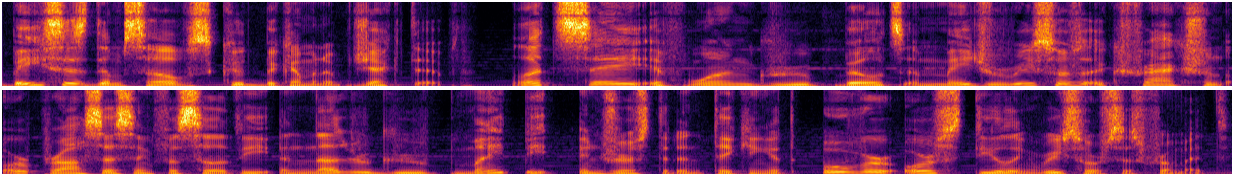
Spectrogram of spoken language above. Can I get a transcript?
Bases themselves could become an objective. Let's say if one group builds a major resource extraction or processing facility, another group might be interested in taking it over or stealing resources from it.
